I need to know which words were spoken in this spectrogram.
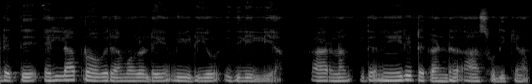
ഇവിടുത്തെ എല്ലാ പ്രോഗ്രാമുകളുടെയും വീഡിയോ ഇതിലില്ല. കാരണം ഇത് നേരിട്ട് കണ്ട് ആസ്വദിക്കണം.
